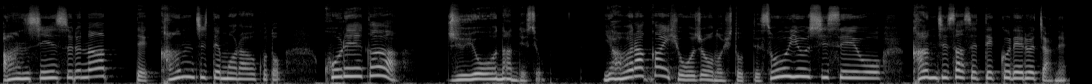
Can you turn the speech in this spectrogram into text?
安心するなって感じてもらうこと。これが重要なんですよ。柔らかい表情の人ってそういう姿勢を感じさせてくれるじゃんね。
